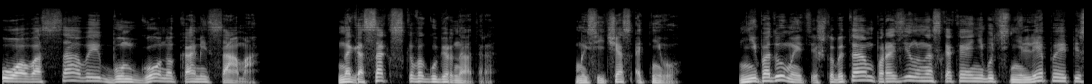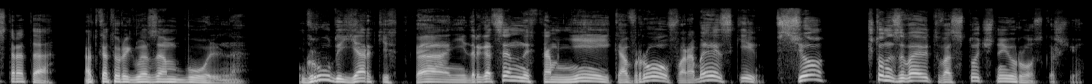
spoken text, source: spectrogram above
у Авасавы Бунгоно Камисама, нагасакского губернатора. Мы сейчас от него. Не подумайте, чтобы там поразила нас какая-нибудь нелепая пестрота, от которой глазам больно. Груды ярких тканей, драгоценных камней, ковров, арабески — все, что называют восточной роскошью.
